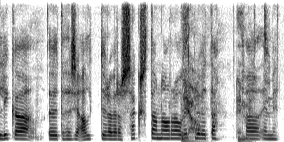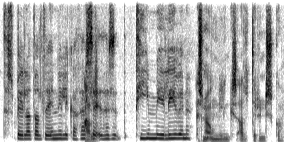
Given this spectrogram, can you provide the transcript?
líka auðvitað þessi aldur að vera 16 ára og upplifa þetta það er mitt spilat aldrei inni líka þessi, þessi tími í lífinu Svona unglingsaldurinn sko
